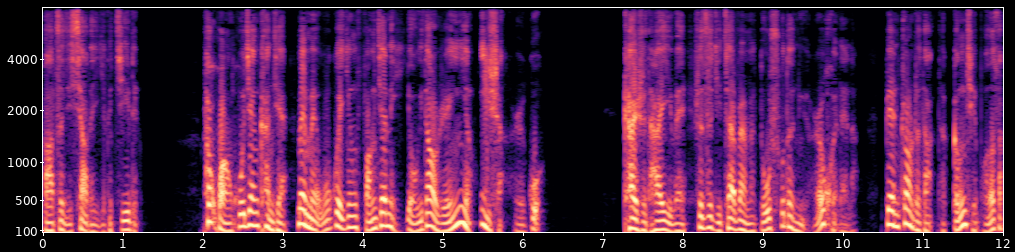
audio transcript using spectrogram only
把自己吓得一个机灵。他恍惚间看见妹妹吴桂英房间里有一道人影一闪而过。开始他还以为是自己在外面读书的女儿回来了。便壮着胆子梗起脖子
